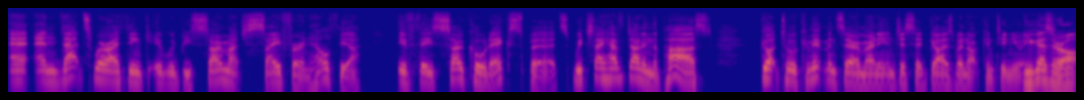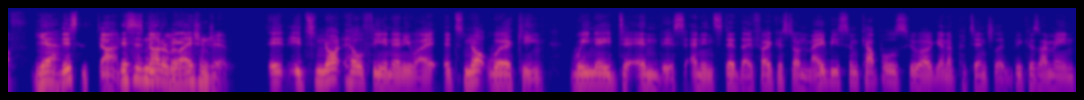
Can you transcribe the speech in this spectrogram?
And, and that's where I think it would be so much safer and healthier if these so called experts, which they have done in the past, got to a commitment ceremony and just said, guys, we're not continuing. You guys are off. Yeah. this is done. This is not a relationship. It, it's not healthy in any way. It's not working. We need to end this. And instead, they focused on maybe some couples who are going to potentially, because I mean,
